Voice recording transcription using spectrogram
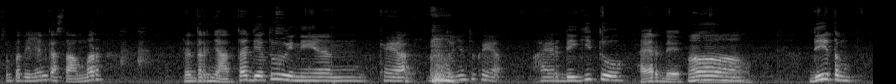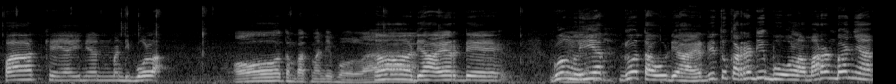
sempet inian customer dan ternyata dia tuh inian kayak jatuhnya tuh kayak HRD gitu. HRD. Heeh. Di tempat kayak inian mandi bola. Oh, tempat mandi bola. Ah, di HRD. Gua ngeliat, gua tahu di HRD tuh karena dia bawa lamaran banyak.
